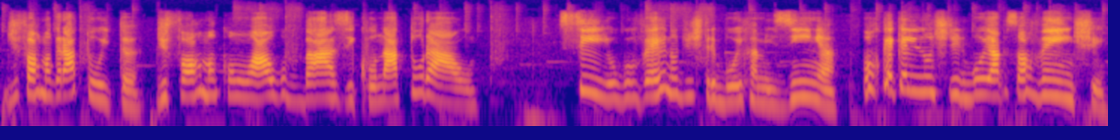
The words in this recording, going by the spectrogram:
de forma gratuita, de forma como algo básico, natural. Se o governo distribui camisinha, por que, que ele não distribui absorvente?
